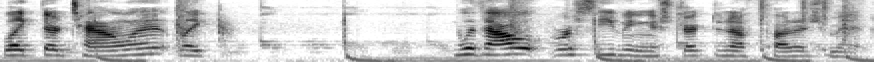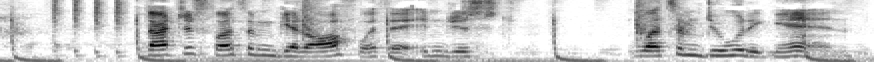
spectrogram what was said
Like their talent, like without receiving a strict enough punishment, that just lets them get off with it and just lets them do it again.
